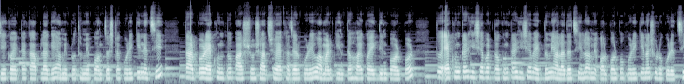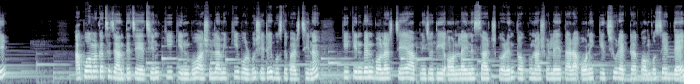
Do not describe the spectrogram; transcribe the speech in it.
যে কয়েকটা কাপ লাগে, আমি প্রথমে পঞ্চাশটা করে কিনেছি। তারপর এখন তো পাঁচশো, সাতশো, এক হাজার করেও আমার কিনতে হয় কয়েকদিন পর পর। তো এখনকার হিসাব আর তখনকার হিসাব একদমই আলাদা ছিল। আমি অল্প অল্প করে কেনা শুরু করেছি। আপু আমার কাছে জানতে চেয়েছেন, কি কিনবো? আসলে আমি কি বলব সেটাই বুঝতে পারছি না। কি কিনবেন বলার চেয়ে আপনি যদি অনলাইনে সার্চ করেন, তখন আসলে তারা অনেক কিছুর একটা কম্বো সেট দেয়।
